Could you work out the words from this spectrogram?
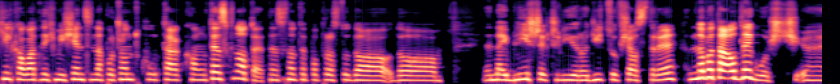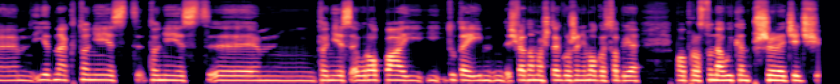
kilka ładnych miesięcy na początku taką tęsknotę, tęsknotę po prostu do, do najbliższych, czyli rodziców, siostry, no bo ta odległość jednak to nie jest, to nie jest, to nie jest Europa i, i tutaj świadomość tego, że nie mogę sobie po prostu na weekend przylecieć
